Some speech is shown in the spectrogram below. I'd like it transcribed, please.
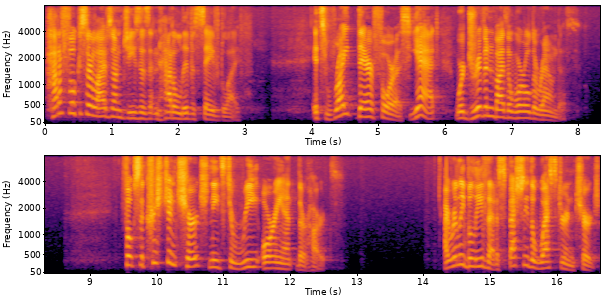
how to focus our lives on Jesus and how to live a saved life. It's right there for us, yet we're driven by the world around us. Folks, the Christian church needs to reorient their hearts. I really believe that, especially the Western church.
